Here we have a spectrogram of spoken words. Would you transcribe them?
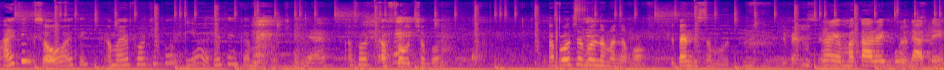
I think so. I think, am I approachable? Yeah. I think I'm approachable. Yeah. Approach, approachable? Approachable naman ako. Depende sa mood. Depende sa Ano mataray po dati.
